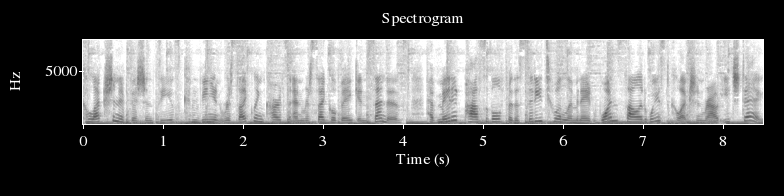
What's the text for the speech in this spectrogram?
Collection efficiencies, convenient recycling carts, and recycle bank incentives have made it possible for the city to eliminate one solid waste collection route each day.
